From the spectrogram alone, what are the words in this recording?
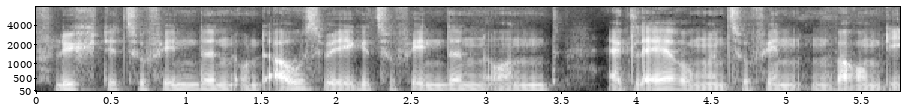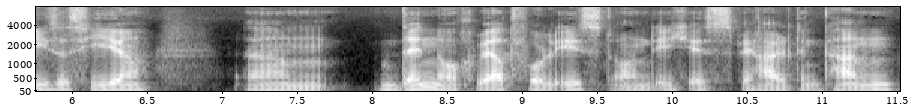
Flüchte zu finden und Auswege zu finden und Erklärungen zu finden, warum dieses hier ähm, dennoch wertvoll ist und ich es behalten kann,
